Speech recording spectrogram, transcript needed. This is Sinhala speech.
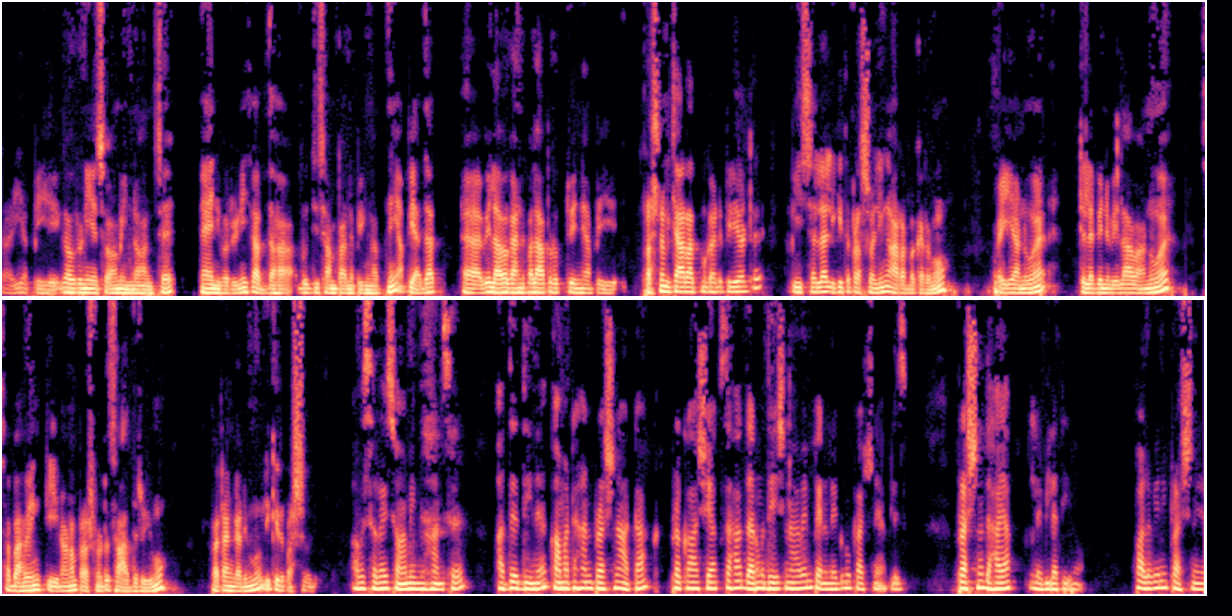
අවස්ථයි අපේ ගෞරවනීය ස්වාමීන් වහන්සේ මෑණිවරුනි සද්ධා බුද්ධ සම්පන්න පින්වත්නි අපි අදත් වේලාව ගන්න බලාපොරොත්තු වෙන්නේ අපේ ප්‍රශ්න විචාරාත්මක වැඩපිළිවෙලට අපි ඉස්සෙල්ලා ලිඛිත ප්‍රශ්න වලින් ආරම්භ කරමු. ඒ අනුව ලැබෙන වේලාව අනුව සභාවෙන් තියෙනවා නම් ප්‍රශ්න වලට සාදර වෙමු. පටන් ගනිමු ලිඛිත ප්‍රශ්න වලින්. අවසරයි ස්වාමීන් වහන්සේ අද දින කමඨහන් ප්‍රශ්න 8ක් ප්‍රකාශයක් සහ ධර්ම දේශනාවෙන් පෙර නැගුණු ප්‍රශ්නයක් ලෙස ප්‍රශ්න 10ක් ලැබිලා තියෙනවා. පළවෙනි ප්‍රශ්නය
